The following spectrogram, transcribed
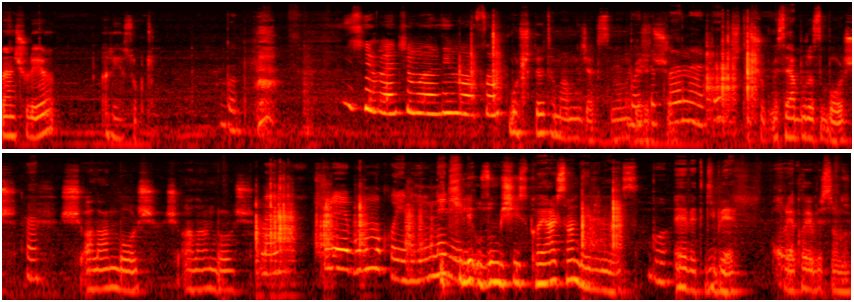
Ben şuraya araya soktum. Bu. İşte ben şu maviyi alsam? Boşlukları tamamlayacaksın ona göre düşün. Boşluklar nerede? İşte şu mesela burası boş. Ha. Şu alan boş. Şu alan boş. Ben şuraya bunu mu koyabilirim? Nereye? İkili uzun bir şey koyarsan devrilmez. Bu. Evet gibi. Oraya koyabilirsin onu.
